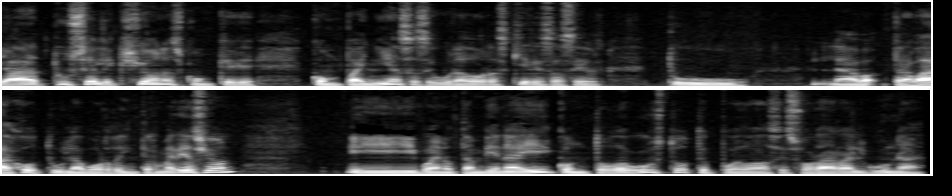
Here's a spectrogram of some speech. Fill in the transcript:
ya tú seleccionas con qué compañías aseguradoras quieres hacer tu trabajo, tu labor de intermediación. Y bueno, también ahí con todo gusto te puedo asesorar alguna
